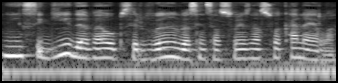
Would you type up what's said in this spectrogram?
Em seguida, vá observando as sensações na sua canela.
